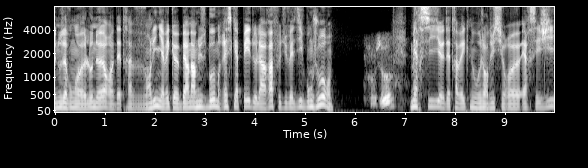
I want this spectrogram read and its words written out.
Nous avons euh, l'honneur d'être en ligne avec euh, Bernard Nussbaum, rescapé de la rafle du Veldiv. Bonjour. Bonjour. Merci euh, d'être avec nous aujourd'hui sur RCJ.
